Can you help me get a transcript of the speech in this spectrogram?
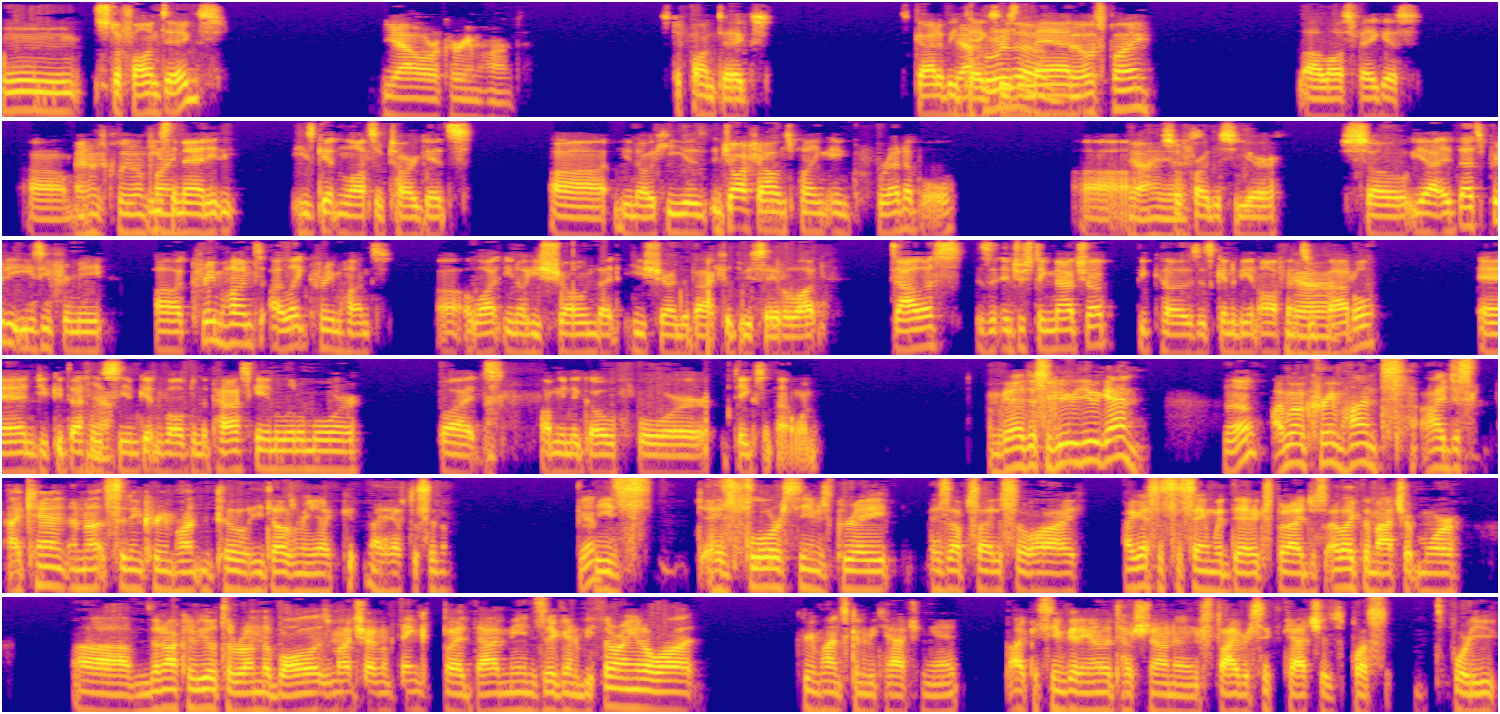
Mm, Stefon Diggs. Yeah, or Kareem Hunt. Stefon Diggs. Got to be Yeah, Diggs. He's the, the man. Bills playing? Uh, Las Vegas. Um, And who's Cleveland he's the man. He, he's getting lots of targets. Uh, you know, he is. Josh Allen's playing incredible. Uh, Yeah, so is. far this year. So yeah, it, that's pretty easy for me. Uh, Kareem Hunt. I like Kareem Hunt uh, a lot. You know, he's shown that he's sharing the backfield. We say it a lot. Dallas is an interesting matchup because it's going to be an offensive Yeah. battle, and you could definitely Yeah. see him get involved in the pass game a little more. But I'm going to go for Diggs on that one. I'm going to disagree with you again. No, I'm going Kareem Hunt. I just I can't. I'm not sitting Kareem Hunt until he tells me I could, I have to sit him. Yeah. He's his floor seems great. His upside is so high. I guess it's the same with Diggs, but I just I like the matchup more. Um, they're not going to be able to run the ball as much, I don't think, but that means they're going to be throwing it a lot. Kareem Hunt's going to be catching it. I could see him getting another touchdown and five or six catches plus 40,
